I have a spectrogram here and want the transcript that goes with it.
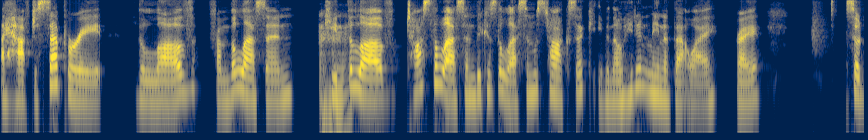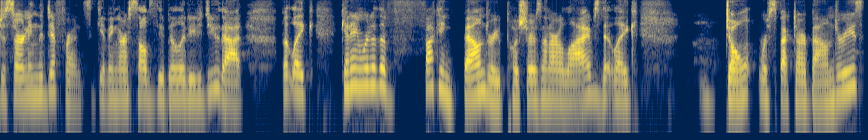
I have to separate the love from the lesson, mm-hmm. keep the love, toss the lesson because the lesson was toxic, even though he didn't mean it that way, right? So discerning the difference, giving ourselves the ability to do that, but like getting rid of the fucking boundary pushers in our lives that like don't respect our boundaries,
